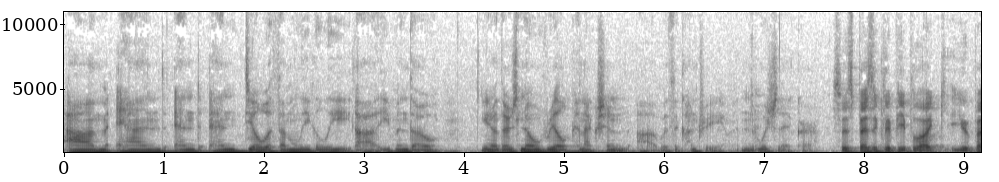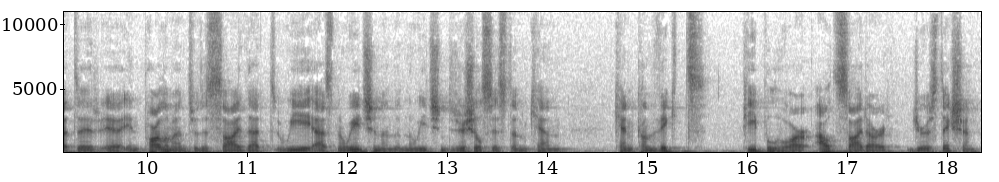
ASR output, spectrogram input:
um, and, and, and deal with them legally, uh, even though you know, there's no real connection uh, with the country in which they occur. So it's basically people like you, Petter, uh, in Parliament to decide that we, as Norwegian and the Norwegian judicial system, can can convict people who are outside our jurisdiction.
